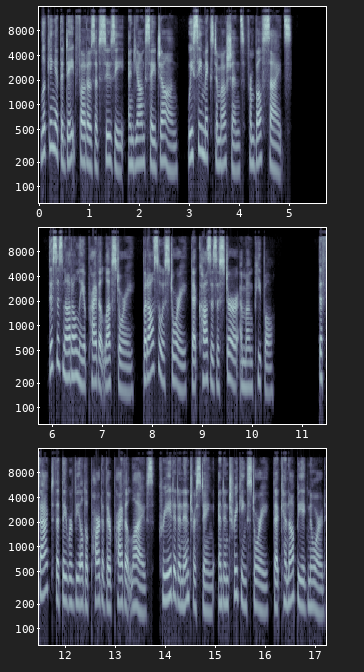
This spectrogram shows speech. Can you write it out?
Looking at the date photos of Suzy and Yang Se-jong, we see mixed emotions from both sides. This is not only a private love story, but also a story that causes a stir among people. The fact that they revealed a part of their private lives created an interesting and intriguing story that cannot be ignored.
